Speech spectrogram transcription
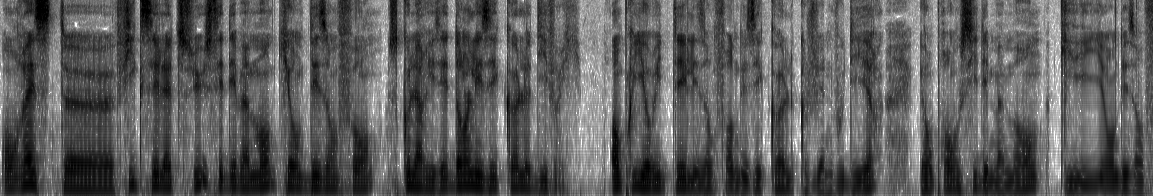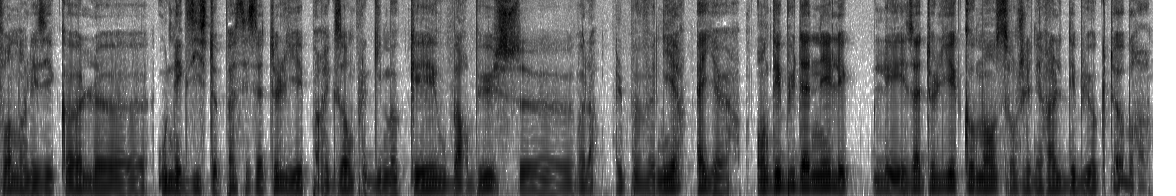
On reste euh, fixé là-dessus, c'est des mamans qui ont des enfants scolarisés dans les écoles d'Ivry en priorité les enfants des écoles que je viens de vous dire, et on prend aussi des mamans qui ont des enfants dans les écoles euh, où n'existent pas ces ateliers, par exemple Guy ou Barbus, euh, voilà, elles peuvent venir ailleurs. En début d'année, les, les ateliers commencent en général début octobre,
